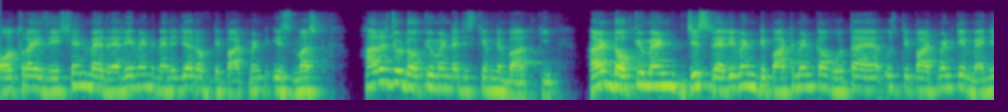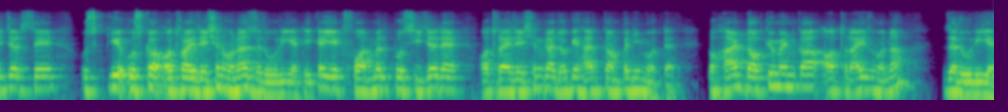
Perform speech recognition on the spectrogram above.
authorisation by relevant manager of department is must हर जो डॉक्यूमेंट है जिसकी हमने बात की, हर डॉक्यूमेंट जिस रेलिवेंट डिपार्टमेंट का होता है, उस डिपार्टमेंट के मैनेजर से उसकी, उसका ऑथराइजेशन होना ज़रूरी है, ठीक है? ये एक फॉर्मल प्रोसीजर है ऑथराइजेशन का, जो कि हर कंपनी में होता है। तो हर डॉक्यूमेंट का ऑथराइज होना ज़रूरी है।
